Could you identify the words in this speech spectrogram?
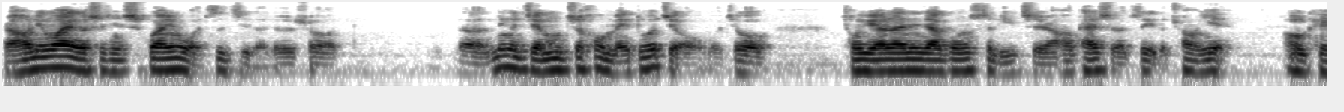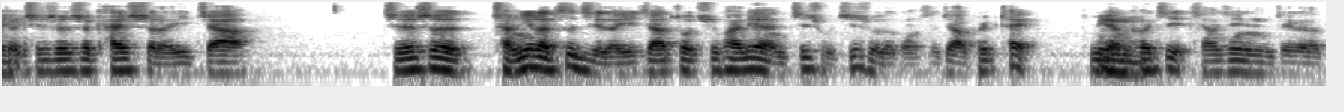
然后另外一个事情是关于我自己的，就是说，呃，那个节目之后没多久，我就从原来那家公司离职，然后开始了自己的创业。就 OK，就其实是开始了一家，其实是成立了自己的一家做区块链基础技术的公司，叫 Cryptate 密源科技。相信这个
